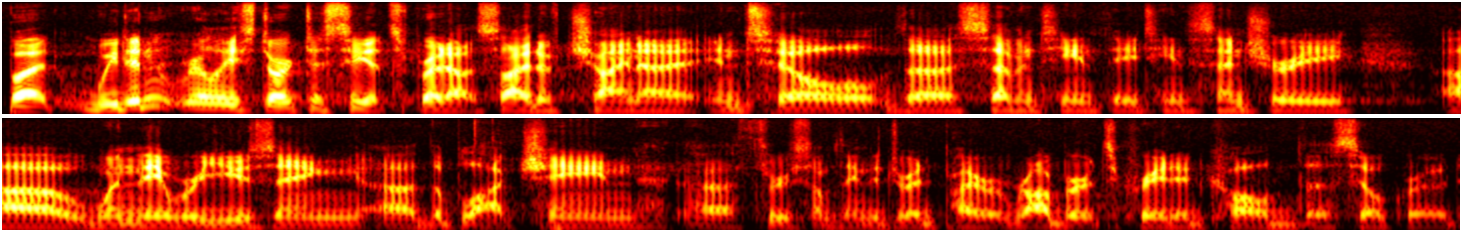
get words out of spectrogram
But we didn't really start to see it spread outside of China until the 17th, 18th century, uh, when they were using uh, the blockchain uh, through something the Dread Pirate Roberts created called the Silk Road.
